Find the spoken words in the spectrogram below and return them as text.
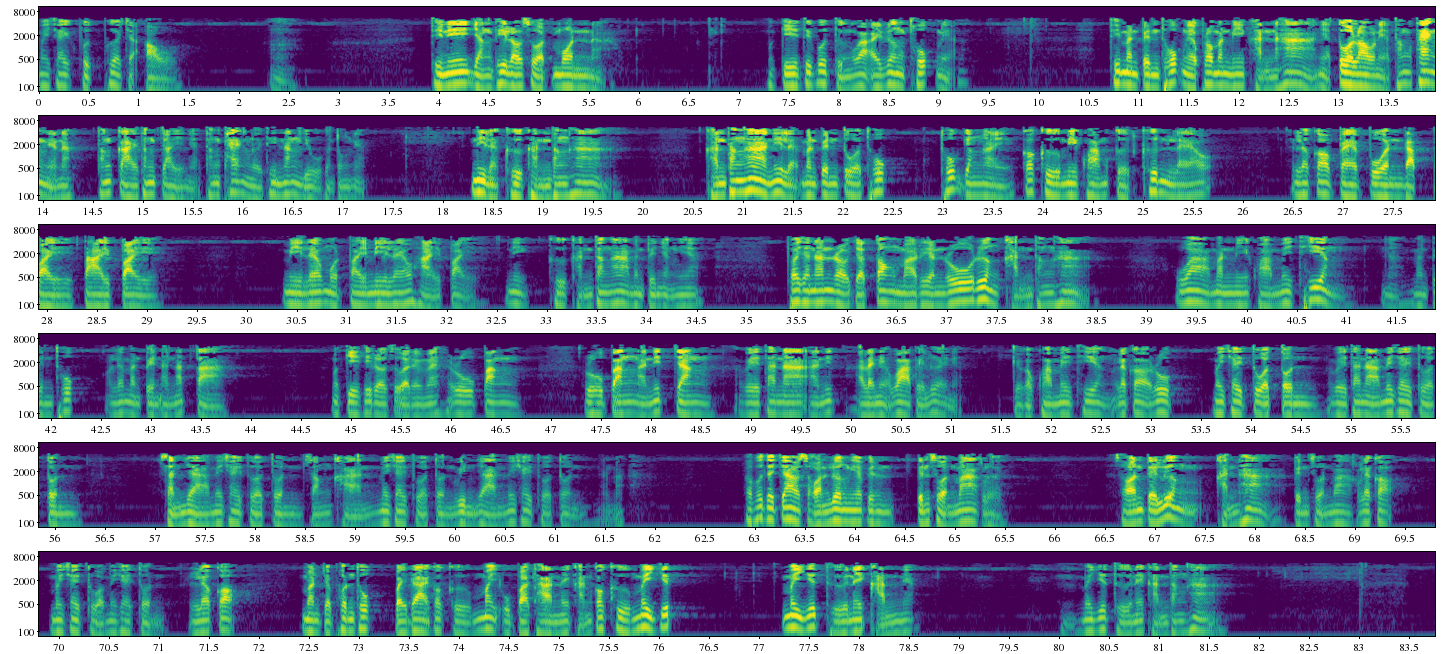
ไม่ใช่ฝึกเพื่อจะเอา อ ทีนี้อย่างที่เราสวดมนต์นะเมื่อกี้ที่พูดถึงว่าไอ้เรื่องทุกข์เนี่ย ที่มันเป็นทุกข์เนี่ย เพราะมันมีขันห้าเนี่ย ตัวเราเนี่ยทั้งแท่งเนี่ยนะทั้งกายทั้งใจเนี่ย ทั้งแท่งเลยที่นั่งอยู่กันตรงเนี้ยนี่แหละคือขันทั้งห้าขันทั้งห้านี่แหละ มันเป็นตัวทุกข์ทุกข์ยังไงก็คือมีความเกิดขึ้นแล้ว แล้วก็แปรปวนดับไปตายไป มีแล้วหมดไปมีแล้วหายไป นี่คือขันทั้งห้ามันเป็นอย่างเนี้ย เพราะฉะนั้นเราจะต้องมาเรียนรู้เรื่องขันทั้งห้าว่ามันมีความไม่เที่ยงนะมันเป็นทุกข์และมันเป็นอนัตตา เมื่อกี้ที่เราสวดเห็นไหมรูปัง รูปังอนิจจัง เวทนาอนิจอะไรเนี่ยว่าไปเรื่อยเนี่ย เกี่ยวกับความไม่เที่ยง แล้วก็รูปไม่ใช่ตัวตน เวทนาไม่ใช่ตัวตน สัญญาไม่ใช่ตัวตน สังขารไม่ใช่ตัวตน วิญญาณไม่ใช่ตัวตนเห็นไหม พระพุทธเจ้าสอนเรื่องนี้เป็นเป็นส่วนมากเลย สอนแต่เรื่องขันห้าเป็นส่วนมาก แล้วก็ไม่ใช่ตัวไม่ใช่ตน แล้วก็มันจะพ้นทุกข์ไปได้ก็คือ ไม่อุปาทานในขันก็คือไม่ยึด ไม่ยึดถือในขันเนี่ย ไม่ยึดถือในขันทั้งห้า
